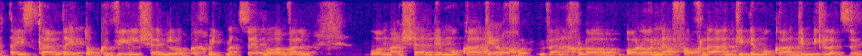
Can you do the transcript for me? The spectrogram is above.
אתה הזכרת את טוקוויל, שאני לא כל כך מתמצא בו, אבל הוא אמר שהדמוקרטיה, ואנחנו לא, בואו לא נהפוך לאנטי דמוקרטים בגלל זה,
